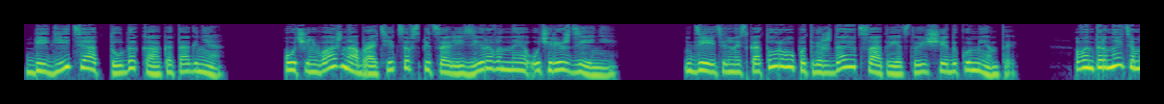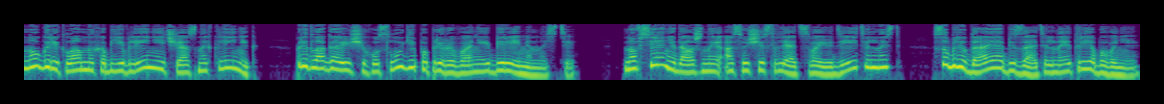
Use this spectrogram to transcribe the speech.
бегите оттуда как от огня. Очень важно обратиться в специализированное учреждение, деятельность которого подтверждают соответствующие документы. В интернете много рекламных объявлений частных клиник, предлагающих услуги по прерыванию беременности. Но все они должны осуществлять свою деятельность, соблюдая обязательные требования.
